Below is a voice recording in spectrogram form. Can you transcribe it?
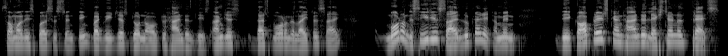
some of these persistent things, but we just don't know how to handle these. I'm just, that's more on the lighter side. More on the serious side, look at it. I mean, the corporates can handle external threats.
